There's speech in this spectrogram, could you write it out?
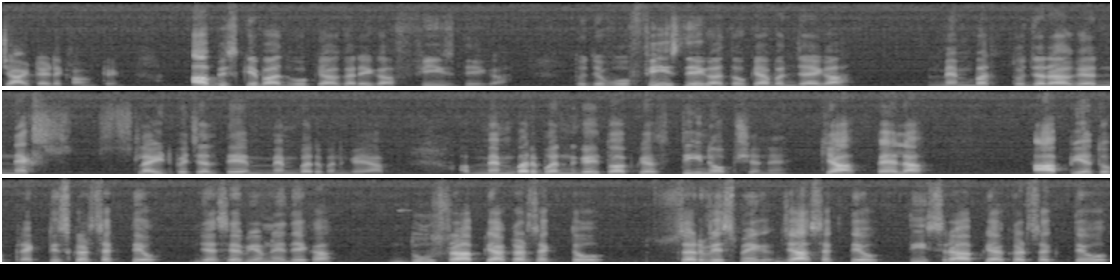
चार्टर्ड अकाउंटेंट अब इसके बाद वो क्या करेगा? फ़ीस देगा. तो जब वो फ़ीस देगा तो क्या बन जाएगा? मेंबर तो जरा अगर नेक्स्ट स्लाइड पे चलते हैं मेंबर बन गए आप। अब मेंबर बन गए तो आपके पास तीन ऑप्शन है। क्या? पहला, आप या तो प्रैक्टिस कर सकते हो, जैसे अभी हमने देखा। दूसरा, आप क्या कर सकते हो? सर्विस में जा सकते हो। तीसरा, आप क्या कर सकते हो?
